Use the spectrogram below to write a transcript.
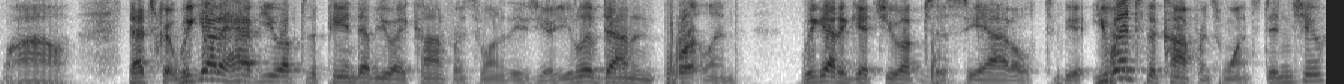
Wow, that's great. We got to have you up to the PNWA conference one of these years. You live down in Portland. We got to get you up to Seattle to be. You went to the conference once, didn't you?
